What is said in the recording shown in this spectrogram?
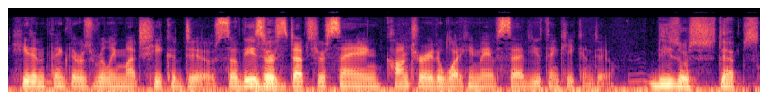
he didn't think there was really much he could do. So these are steps you're saying, contrary to what he may have said, you think he can do. These are steps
